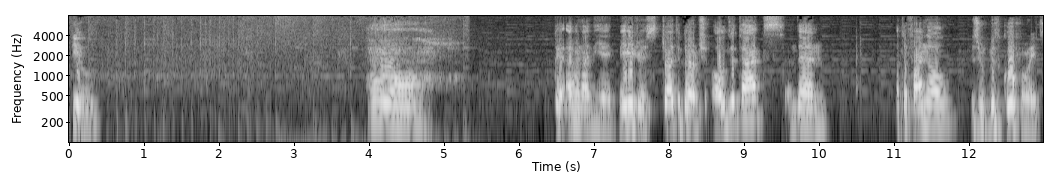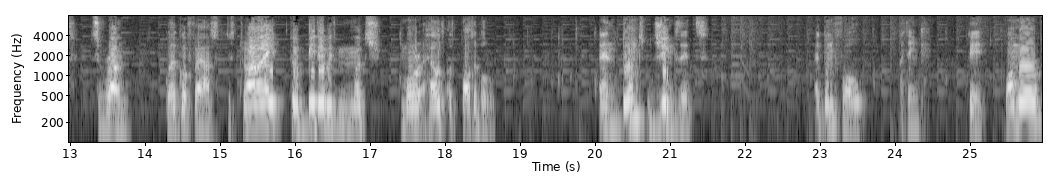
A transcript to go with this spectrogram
Phew. okay, I have an idea. Maybe just try to dodge all the attacks, and then at the final, just, just go for it. Just run. Gonna go fast. Just try to beat it with much more health as possible. And don't jinx it. And don't fall, I think. Okay, one more,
